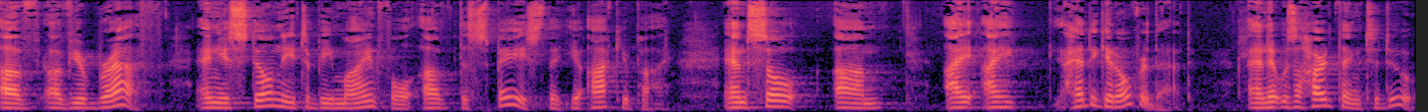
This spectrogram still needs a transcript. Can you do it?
of, of your breath and you still need to be mindful of the space that you occupy. And so um, I, I had to get over that, and it was a hard thing to do.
